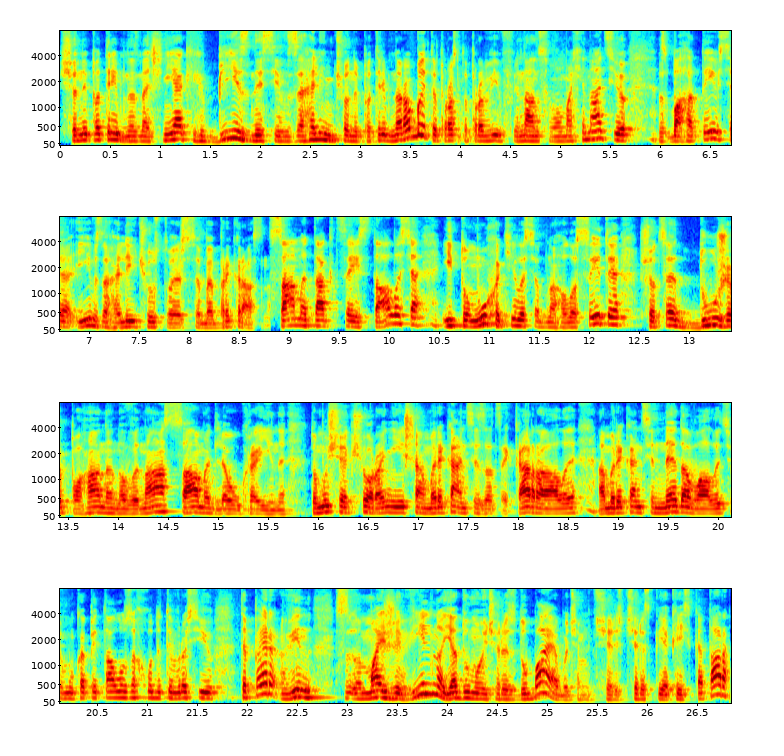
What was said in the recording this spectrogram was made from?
що не потрібно, значить, ніяких бізнесів, взагалі нічого не потрібно робити. Просто провів фінансову махінацію, збагатився і взагалі чувствуєш себе прекрасно. Саме так це і сталося, і тому хотілося б наголосити, що це дуже погана новина саме для України. Тому що якщо раніше американці за це карали, американці не давали цьому капіталу заходити в Росію, тепер він майже вільно, я думаю, через Дубай або через, через якийсь Катар,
